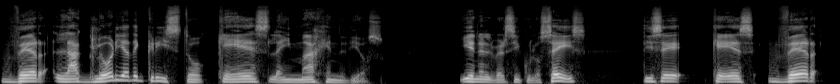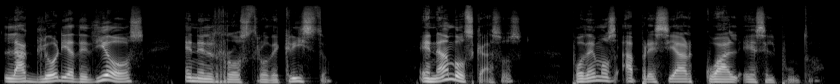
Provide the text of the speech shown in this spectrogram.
ver la gloria de Cristo, que es la imagen de Dios. Y en el versículo 6 dice que es ver la gloria de Dios en el rostro de Cristo. En ambos casos, podemos apreciar cuál es el punto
